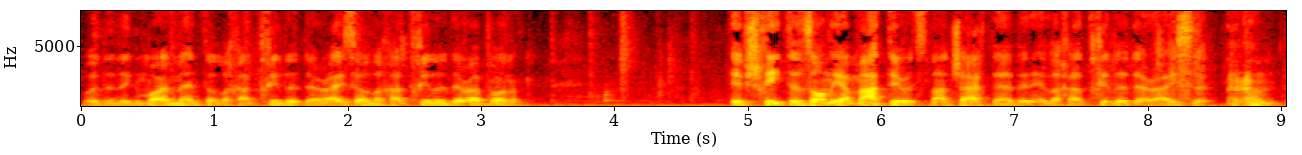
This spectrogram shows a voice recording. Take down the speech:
whether the Gemara meant a l'chatchila deraisa or l'chatchila derabonim. If shchita is only a matir, it's not shach to have any l'chatchila deraisa.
